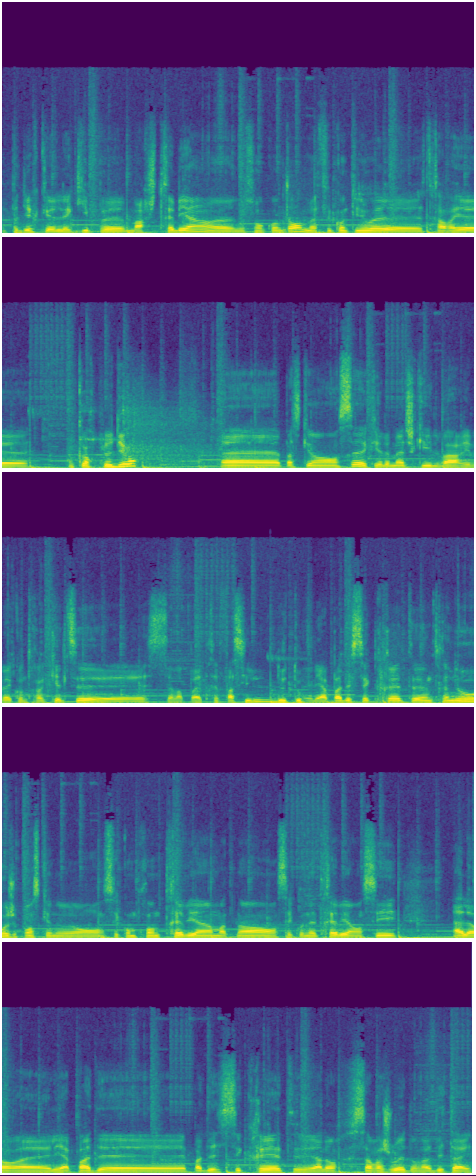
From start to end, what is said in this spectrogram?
On peut dire que l'équipe marche très bien, nous sommes contents, mais il faut continuer à travailler encore plus dur. Euh, parce qu'on sait que le match qui va arriver contre Kielce, ça va pas être facile du tout. Il n'y a pas de secrets entre nous. Je pense qu'on se comprend très bien maintenant, on se connaît très bien aussi. Alors euh, il n'y a pas de, pas de secrets, alors ça va jouer dans le détail.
